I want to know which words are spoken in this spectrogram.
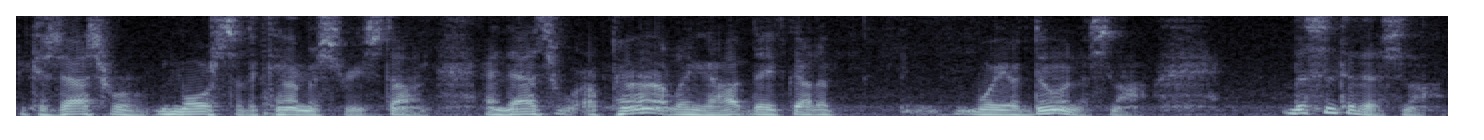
because that's where most of the chemistry is done and that's apparently how they've got a way of doing this now listen to this now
